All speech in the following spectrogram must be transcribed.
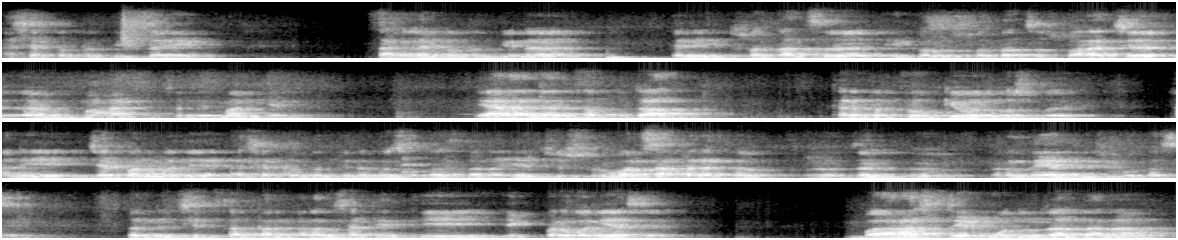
अशा पद्धतीचं एक चांगल्या पद्धतीनं त्यांनी स्वतःचं हे करून स्वतःचं स्वराज्य अं, महाराष्ट्राचं निर्माण केलं. या राजांचा पुतळा. खरं तर टोकियोत बसतोय. आणि जपानमध्ये अशा पद्धतीनं बसत असताना याची सुरुवात साताऱ्यात जर रथयात्रेची होत असेल तर निश्चित सातारकरांसाठी ती एक पर्वणी असेल. बारा स्टेटमधून जाताना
